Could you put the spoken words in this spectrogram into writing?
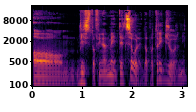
Ho visto finalmente il sole dopo tre giorni.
